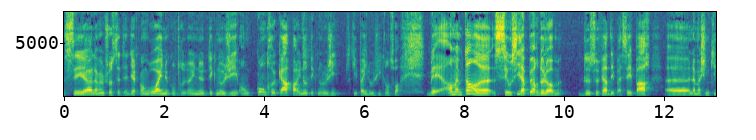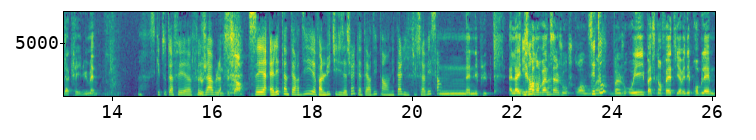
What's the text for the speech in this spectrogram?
C'est euh, la même chose, c'est-à-dire qu'en gros, à une, une technologie, on contrecarre par une autre technologie, ce qui n'est pas illogique en soi. Mais en même temps, c'est aussi la peur de l'homme de se faire dépasser par la machine qu'il a créée lui-même. Ce qui est tout à fait euh, faisable. C'est ça. C'est, elle est interdite, enfin l'utilisation est interdite en Italie. Tu le savais ça? Mm, elle n'est plus. Elle a été Ils ont- pendant 25 jours, je crois. C'est 20 tout? 20 jours. Oui, parce qu'en fait, il y avait des problèmes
